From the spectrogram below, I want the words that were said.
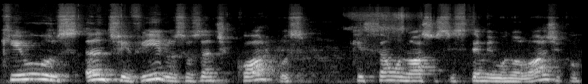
que os antivírus, os anticorpos, que são o nosso sistema imunológico,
